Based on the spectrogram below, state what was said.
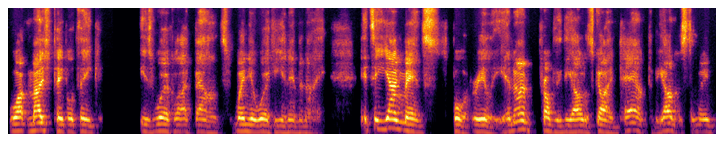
what most people think is work life balance when you're working in M and A. It's a young man's sport, really. And I'm probably the oldest guy in town, to be honest. I mean,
